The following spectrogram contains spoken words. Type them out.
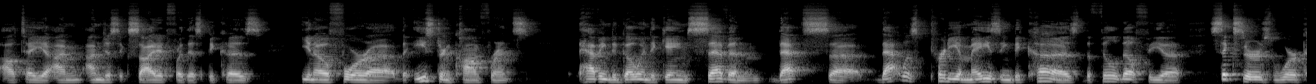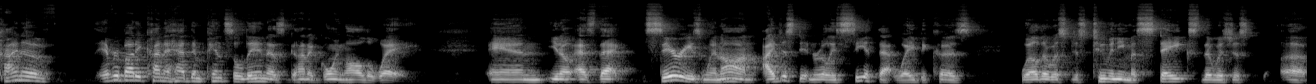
I'll tell you, I'm I'm just excited for this because you know, for uh, the Eastern Conference having to go into game seven, that's uh, that was pretty amazing because the Philadelphia Sixers were kind of everybody kind of had them penciled in as kind of going all the way. And you know, as that series went on, I just didn't really see it that way because, well, there was just too many mistakes. There was just uh,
